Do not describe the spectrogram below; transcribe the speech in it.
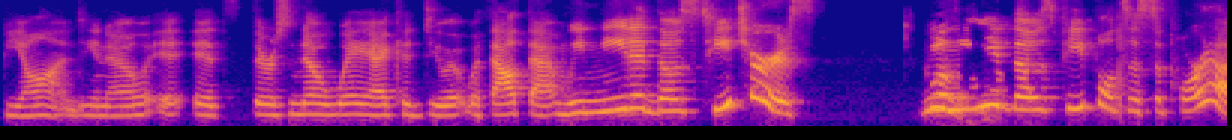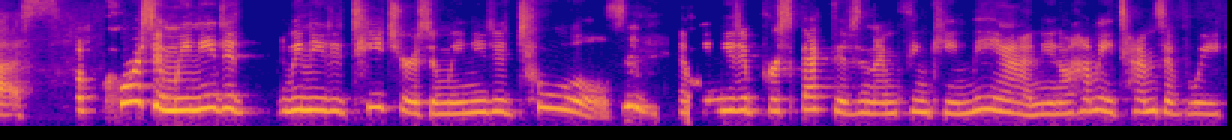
beyond. You know, it, it's there's no way I could do it without that. And we needed those teachers. We well, need those people to support us. Of course, and we needed we needed teachers and we needed tools mm-hmm. and we needed perspectives. And I'm thinking, man, you know, how many times have we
